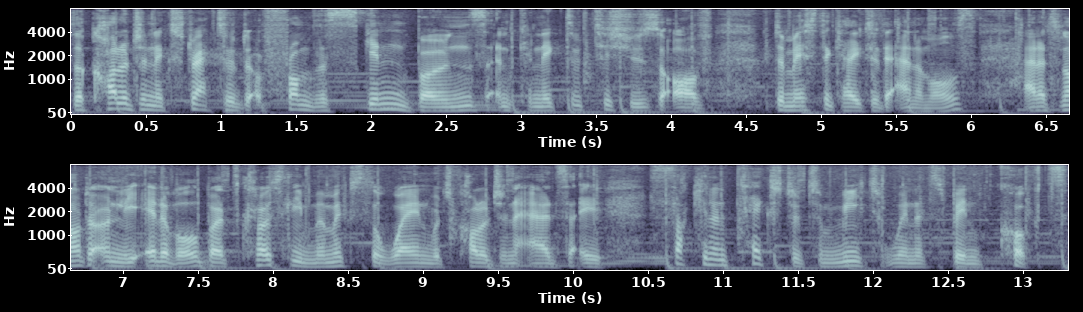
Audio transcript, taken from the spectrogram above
the collagen extracted from the skin, bones, and connective tissues of domesticated animals. And it's not only edible, but closely mimics the way in which collagen adds a succulent texture to meat when it's been cooked.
